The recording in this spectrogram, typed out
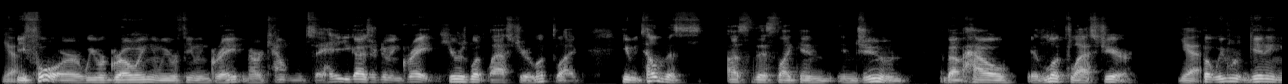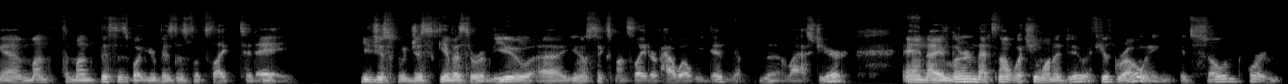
yeah. Before we were growing and we were feeling great, and our accountant would say, "Hey, you guys are doing great. Here's what last year looked like." He would tell this us this like in in June about how it looked last year. Yeah. But we weren't getting a month to month. This is what your business looks like today. You just would just give us a review, uh, you know, six months later of how well we did the, the last year. And I learned that's not what you want to do. If you're growing, it's so important.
